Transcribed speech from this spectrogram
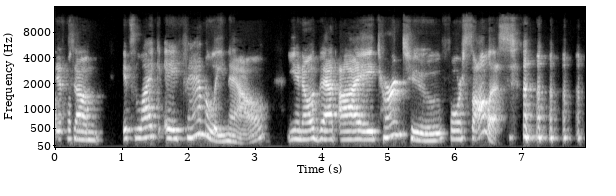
it's um it's like a family now, you know, that I turn to for solace.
